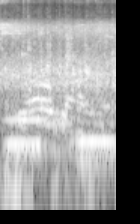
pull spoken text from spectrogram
Microphone.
